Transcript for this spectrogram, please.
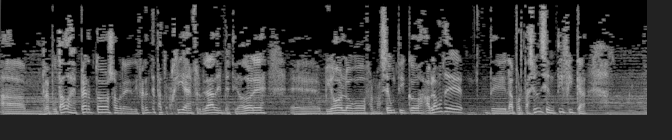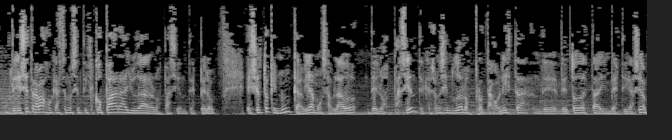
a mm, reputados expertos sobre diferentes patologías, enfermedades, investigadores, eh, biólogos, farmacéuticos. Hablamos de, de la aportación científica de ese trabajo que hacen los científicos para ayudar a los pacientes. Pero es cierto que nunca habíamos hablado de los pacientes, que son sin duda los protagonistas de, de toda esta investigación.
